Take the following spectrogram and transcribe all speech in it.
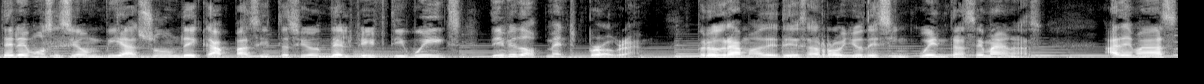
tenemos sesión vía Zoom de capacitación del 50 Weeks Development Program, programa de desarrollo de 50 semanas. Además,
